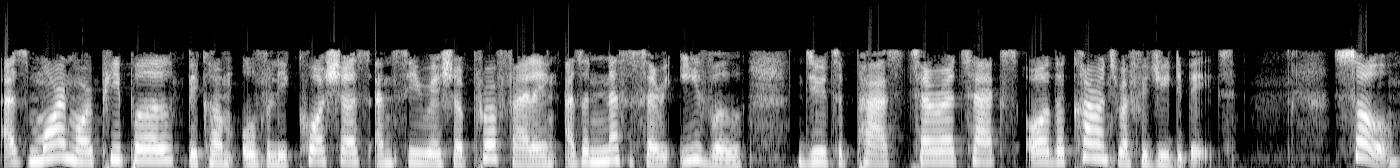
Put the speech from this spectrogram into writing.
as more and more people become overly cautious and see racial profiling as a necessary evil due to past terror attacks or the current refugee debate. So,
